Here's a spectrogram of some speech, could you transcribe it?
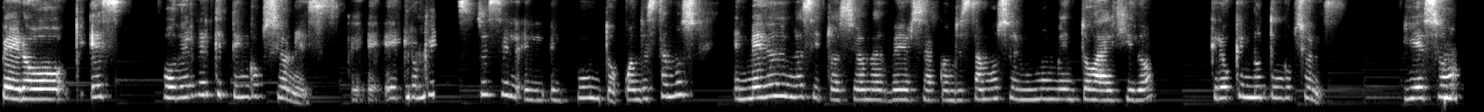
pero es poder ver que tengo opciones. Eh, eh, eh, creo que esto es el, el, punto. Cuando estamos en medio de una situación adversa, cuando estamos en un momento álgido, creo que no tengo opciones. Y eso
